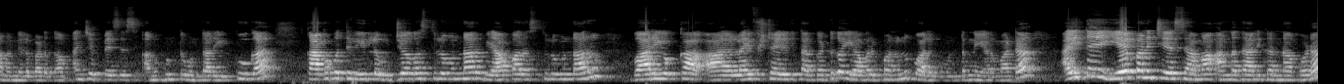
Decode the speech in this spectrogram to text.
మనం నిలబడదాం అని చెప్పేసి అనుకుంటూ ఉంటారు ఎక్కువగా. కాకపోతే వీరిలో ఉద్యోగస్తులు ఉన్నారు వ్యాపారస్తులు ఉన్నారు వారి యొక్క ఆ లైఫ్ స్టైల్కి తగ్గట్టుగా ఎవరి పనులు వాళ్ళకు ఉంటున్నాయి అనమాట అయితే ఏ పని చేశామా అన్న దానికన్నా కూడా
